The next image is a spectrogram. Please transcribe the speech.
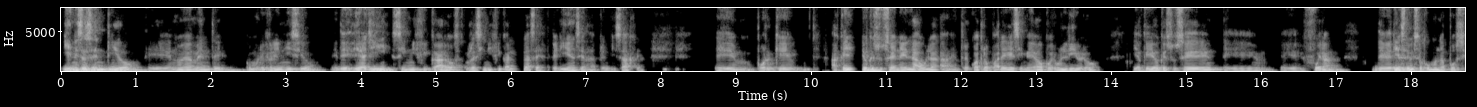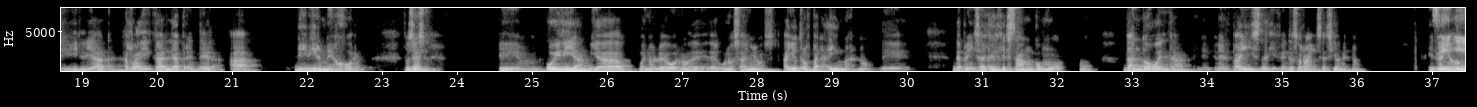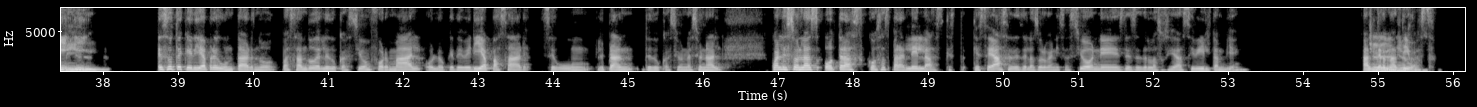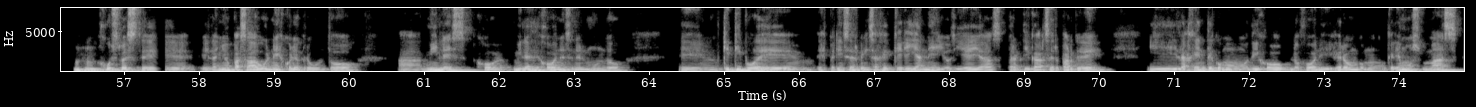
Y en ese sentido, eh, nuevamente, como le dije al inicio, desde allí significar o resignificar las experiencias de aprendizaje, eh, porque aquello que sucede en el aula, entre cuatro paredes y mediado por un libro, y aquello que sucede fuera, debería ser visto como una posibilidad radical de aprender a vivir mejor. Entonces, em, hoy día, ya, bueno, luego ¿no? de, algunos años, hay otros paradigmas ¿no? de, de aprendizaje que están como dando vuelta en el, país de diferentes organizaciones, ¿no? El año 2000... eso te quería preguntar, ¿no? Pasando de la educación formal o lo que debería pasar según el Plan de Educación Nacional, ¿Cuáles son las otras cosas paralelas que, que se hace desde las organizaciones, desde la sociedad civil también? Alternativas. justo este, el año pasado UNESCO le preguntó a miles, miles de jóvenes en el mundo eh, qué tipo de experiencias de aprendizaje querían ellos y ellas practicar ser parte de. Y la gente, como dijo, los jóvenes dijeron como queremos más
